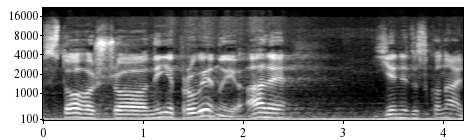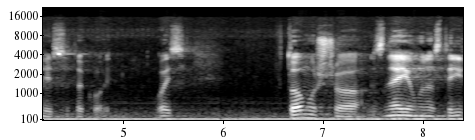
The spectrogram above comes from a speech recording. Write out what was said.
з того, що не є провиною, але є недосконалістю такою. Ось в тому, що з нею в монастирі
